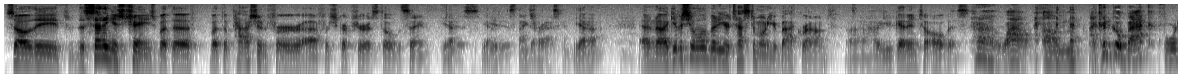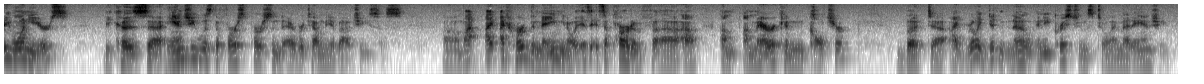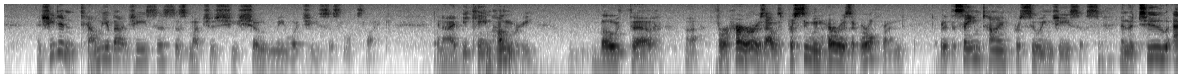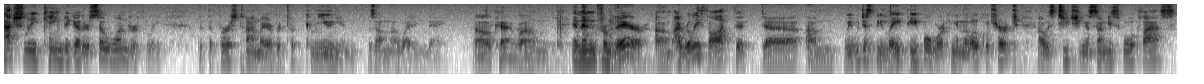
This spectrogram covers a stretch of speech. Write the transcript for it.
so the the setting has changed, but the but the passion for uh, for scripture is still the same. It yeah. is. Yeah. It is. Thanks yeah. for asking. Yeah. yeah. And uh, give us a little bit of your testimony, your background, uh, how you get into all this. Oh, wow. Um, I could go back 41 years because uh, Angie was the first person to ever tell me about Jesus. Um, I, I, would heard the name, you know, it's, it's a part of uh, um, American culture, but uh, I really didn't know any Christians till I met Angie. And she didn't tell me about Jesus as much as she showed me what Jesus looks like. And I became hungry, both uh, uh, for her as I was pursuing her as a girlfriend, but at the same time pursuing Jesus. And the two actually came together so wonderfully that the first time I ever took communion was on my wedding day. Oh, okay, wow. Um, and then from there, um, I really thought that uh, um, we would just be lay people working in the local church. I was teaching a Sunday school class,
